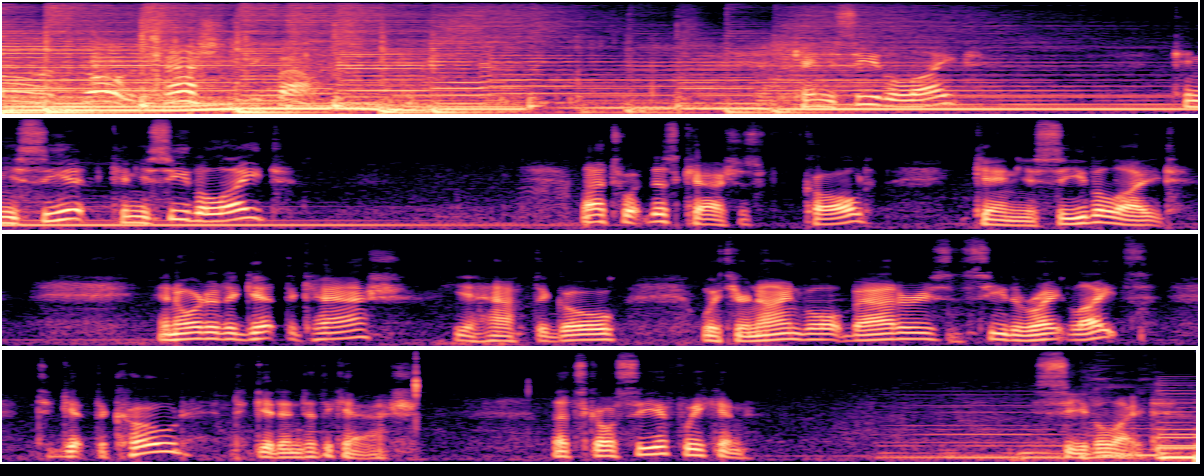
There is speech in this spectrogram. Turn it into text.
Oh, let's go, the cache to be found. Can you see the light? Can you see it? Can you see the light? That's what this cache is called. Can you see the light? In order to get the cache, you have to go with your 9 volt batteries and see the right lights to get the code to get into the cache. Let's go see if we can see the light.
